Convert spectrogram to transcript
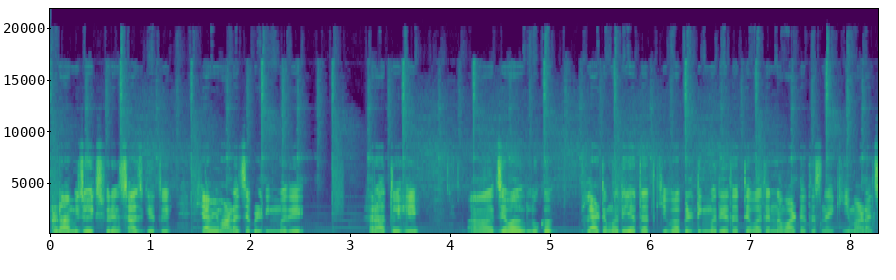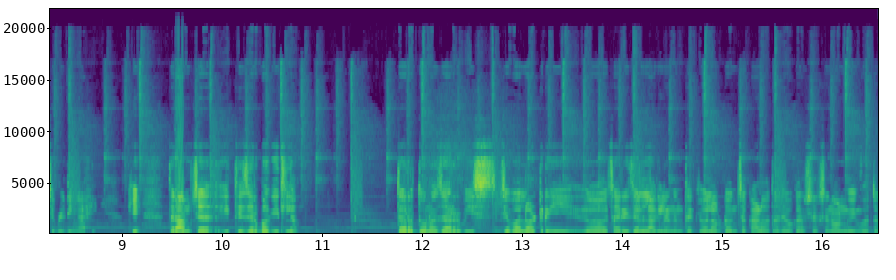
कारण आम्ही जो एक्सपिरियन्स आज घेतोय की आम्ही म्हाडाच्या बिल्डिंगमध्ये राहतोय हे जेव्हा लोक फ्लॅटमध्ये येतात किंवा बिल्डिंगमध्ये येतात तेव्हा त्यांना वाटतच नाही की ही म्हाडाची बिल्डिंग आहे. ओके? तर आमच्या इथे जर बघितलं तर दोन हजार वीस जेव्हा लॉटरीचा रिझल्ट लागल्यानंतर किंवा लॉकडाऊनचा काळ होता तेव्हा कन्स्ट्रक्शन ऑनगोईंग होतं.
